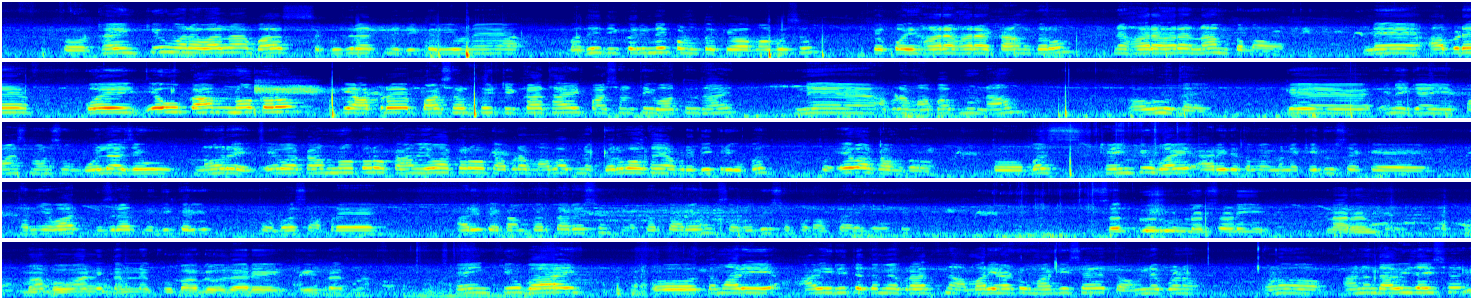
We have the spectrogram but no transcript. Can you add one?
તો થેન્ક યુ મારા વાલા. બસ, ગુજરાતની દીકરીઓને, બધી દીકરી નહીં પણ હું તો કહેવા માગું છું કે કોઈ હારા હારા કામ કરો ને હારા હારા નામ કમાવો. ને આપણે કોઈ એવું કામ ન કરો કે આપણે પાછળથી ટીકા થાય, પાછળથી વાતું થાય ને આપણા મા બાપનું નામ અવળું થાય. કે એને ક્યાંય પાંચ માણસો બોલ્યા જેવું ન રહે, એવા કામ ન કરો, કામ એવા કરો કે આપણા મા બાપને ગર્વ થાય આપણી દીકરી ઉપર, તો એવા કામ કરો. તો બસ થેન્ક યુ ભાઈ. આ રીતે તમે મને કીધું છે કે ધન્યવાદ ગુજરાતની દીકરીઓ. તો બસ, આપણે આ રીતે કામ કરતા રહેશું અને કરતા રહેવું સર્વદી સપોર્ટ આપતા રહેજો ઓકે સદગુરુ નરસણી નારાયણમાં ભવાની તમને ખૂબ આગળ વધારે એવી પ્રાર્થના. થેન્ક યુ ભાઈ. તો તમારી આવી રીતે તમે પ્રાર્થના અમારી હાટું માગી છે તો અમને પણ ઘણો આનંદ આવી જાય છે.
